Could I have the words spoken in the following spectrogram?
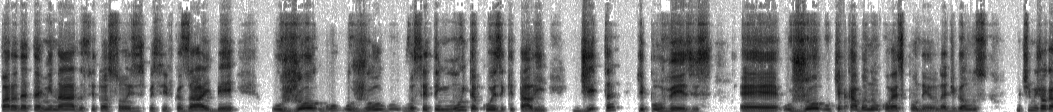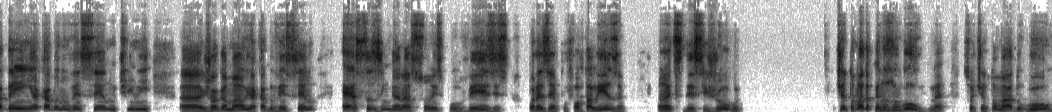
para determinadas situações específicas A e B. O jogo, o jogo, você tem muita coisa que está ali dita, que por vezes é, o jogo que acaba não correspondendo, né? Digamos, o time joga bem e acaba não vencendo, o time uh, joga mal e acaba vencendo. Essas enganações, por vezes, por exemplo, Fortaleza, antes desse jogo, tinha tomado apenas um gol, né? Só tinha tomado o gol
